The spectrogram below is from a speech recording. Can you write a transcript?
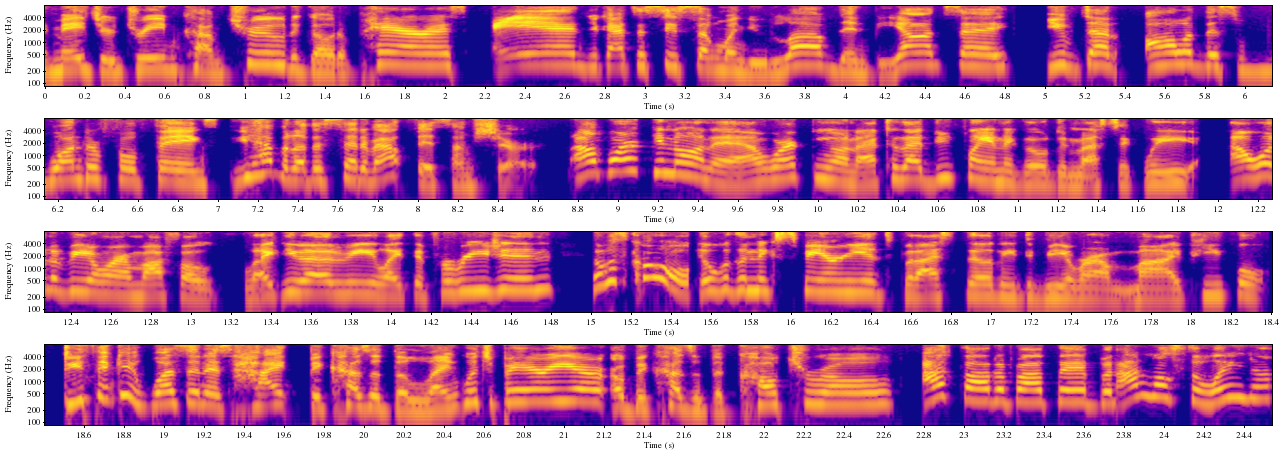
made your dream come true to go to Paris and you got to see someone you loved in Beyonce. You've done all of this wonderful things. You have another set of outfits, I'm sure. I'm working on that. I'm working on that because I do plan to go domestically. I want to be around my folks. Like, you know what I mean? Like the Parisian, it was cool. It was an experience, but I still need to be around my people. Do you think it wasn't as hype because of the language barrier or because of the cultural? I thought about that, but I know Selena.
